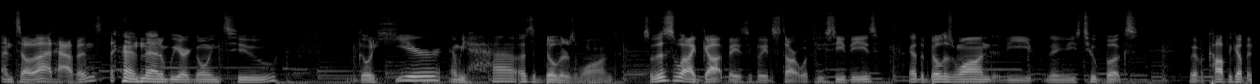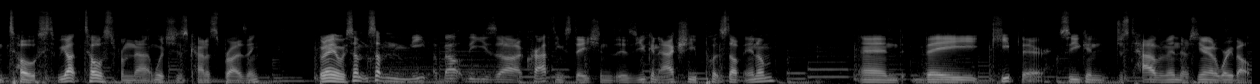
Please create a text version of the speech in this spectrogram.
until that happens. And then we are going to go here and we have, that's a builder's wand. So this is what I got basically to start with. You see these? I got the builder's wand, the, the these two books. We have a coffee cup and toast. We got toast from that, which is kind of surprising. But anyway, something something neat about these uh, crafting stations is you can actually put stuff in them and they keep there. So you can just have them in there. So you don't got to worry about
